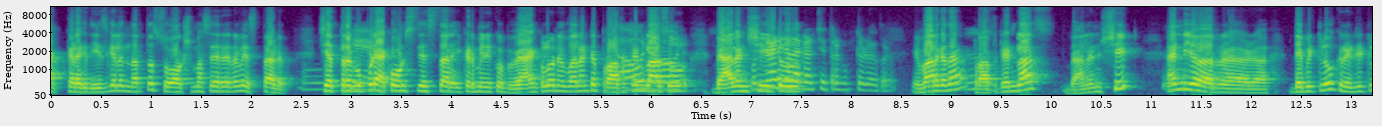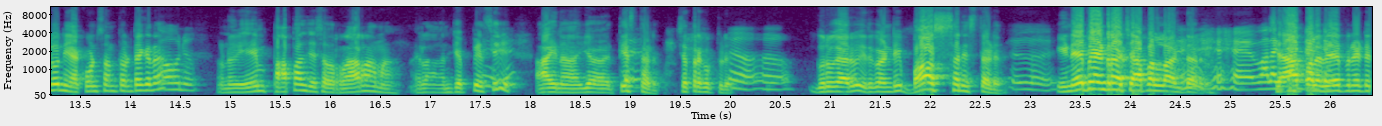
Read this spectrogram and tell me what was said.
అక్కడికి తీసుకెళ్ళిన తర్వాత సూక్ష్మ శరీరం ఇస్తాడు. చిత్రగుప్పుడు అకౌంట్స్ తీస్తారు. ఇక్కడ మీకు బ్యాంక్ లోన్ ఇవ్వాలంటే profit and loss. Balance sheet చిత్రగుప్తుడు ఇవ్వాలి కదా? Profit and loss balance sheet and your డెబిట్లు క్రెడిట్లు నీ అకౌంట్స్ అంతా ఉంటాయి కదా? నువ్వు ఏం పాపాలు చేసావు? రారామా ఇలా అని చెప్పేసి ఆయన తీస్తాడు చిత్రగుప్తుడు. గురుగారు ఇదిగోండి బాస్ అని ఇస్తాడు. ఈ నేపేండ్రా చేపల్లో అంటారు. చేపలు వేపినట్టు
